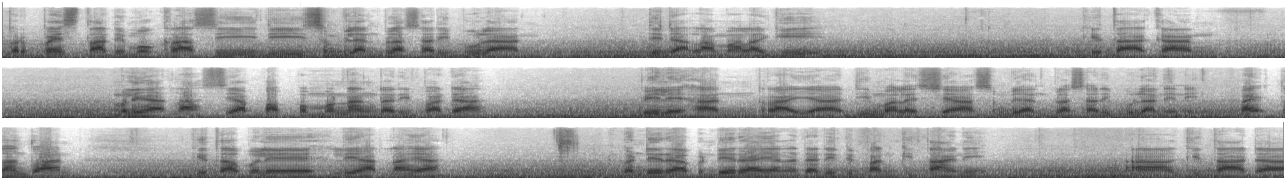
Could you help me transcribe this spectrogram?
berpesta demokrasi di 19 hari bulan tidak lama lagi kita akan melihatlah siapa pemenang daripada pilihan raya di Malaysia 19 hari bulan ini. Baik, tuan-tuan, kita boleh lihatlah ya bendera-bendera yang ada di depan kita ini. Uh, kita ada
